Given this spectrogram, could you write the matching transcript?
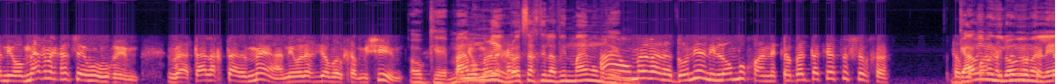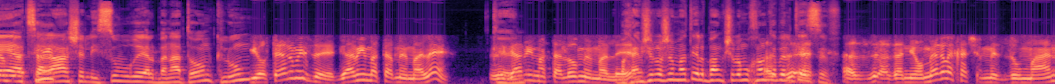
אני אומר לך שהם אומרים, ואתה הלכת על 100, אני הולך גם על 50. אוקיי, מה הם אומרים? לא הצלחתי להבין מה הם אומרים. אה, אומר, אדוני, אני לא מוכן לקבל את הכסף שלך. גם אם אני לא ממלא הצהרה של איסור הלבנת הון, כלום? יותר מזה, גם אם אתה ממלא. כן. וגם אם אתה לא ממלא... בחיים שלא שמעתי על בנק שלא מוכן לקבל כסף. אז, אז אני אומר לך שמזומן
